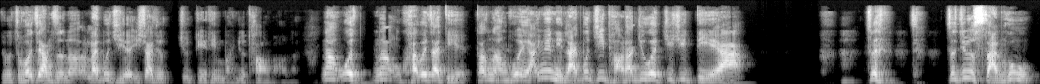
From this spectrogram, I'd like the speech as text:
怎怎么会这样子呢？来不及了，一下就就跌停板就套牢了。那为那还会再跌？当然会啊，因为你来不及跑，它就会继续跌啊。这这就是散户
